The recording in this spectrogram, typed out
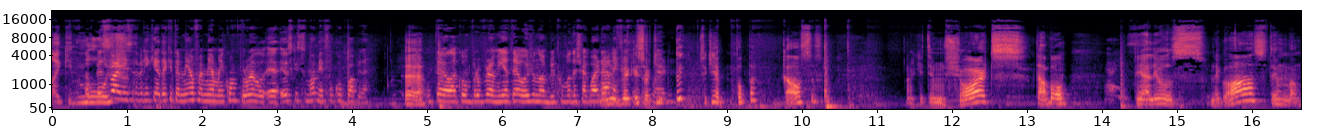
Ai, que nojo. pessoal, esse brinquedo aqui também, foi minha mãe comprou. ela- é, eu esqueci o nome, é Funko Pop, né? É. Então ela comprou pra mim até hoje, eu não abri que eu vou deixar guardado. Vamos né? ver que isso aqui. Ui, Isso aqui é. Opa, calças. Aqui tem uns shorts. Tá bom. É isso. Tem ali os negócios. Tem um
